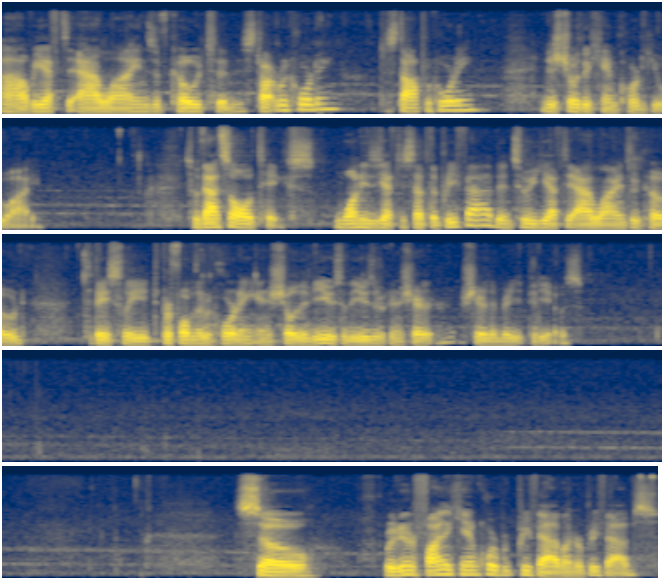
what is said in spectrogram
uh, we have to add lines of code to start recording, to stop recording, and to show the Kamcord UI. So that's all it takes. One is you have to set the prefab, and two, you have to add lines of code to basically to perform the recording and show the view so the user can share share the videos. So we're going to find the Kamcord prefab under prefabs.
